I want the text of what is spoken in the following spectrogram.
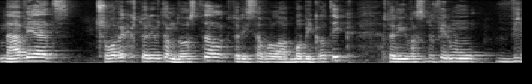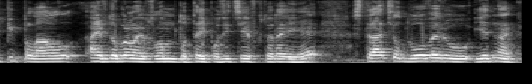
naviac človek, ktorý ju tam dostal, ktorý sa volá Bobby Kotick, ktorý vlastne tú firmu vypiplal aj v dobrom, aj v zlom do tej pozície, v ktorej je, strátil dôveru jednak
